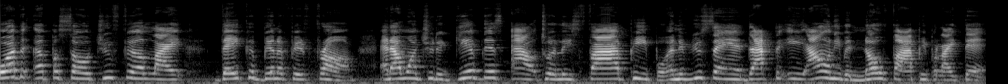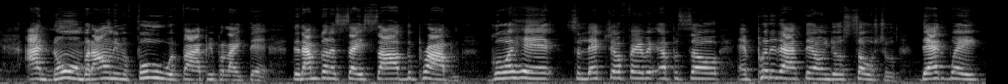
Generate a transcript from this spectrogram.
or the episode you feel like they could benefit from. And I want you to give this out to at least five people. And if you're saying, Dr. E, I don't even know five people like that. I know them, but I don't even fool with five people like that. Then I'm going to say, solve the problem. Go ahead, select your favorite episode, and put it out there on your socials. That way,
